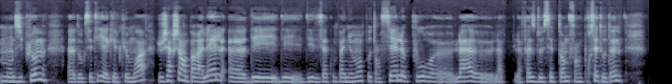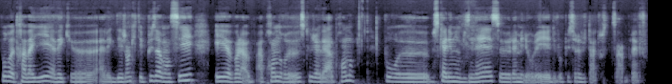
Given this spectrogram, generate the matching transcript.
mon diplôme, donc c'était il y a quelques mois, je cherchais en parallèle des, des, accompagnements potentiels pour la, la, phase de septembre, enfin pour cet automne, pour travailler avec, avec des gens qui étaient plus avancés et voilà, apprendre ce que j'avais à apprendre pour euh, scaler mon business, euh, l'améliorer, développer ses résultats, tout ça. Bref,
